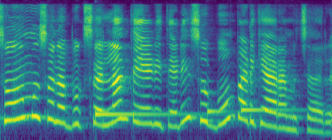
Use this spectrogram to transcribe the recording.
சோமு சொன்ன புக்ஸ் எல்லாம் தேடி தேடி சுப்புவும் படிக்க ஆரம்பித்தார்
